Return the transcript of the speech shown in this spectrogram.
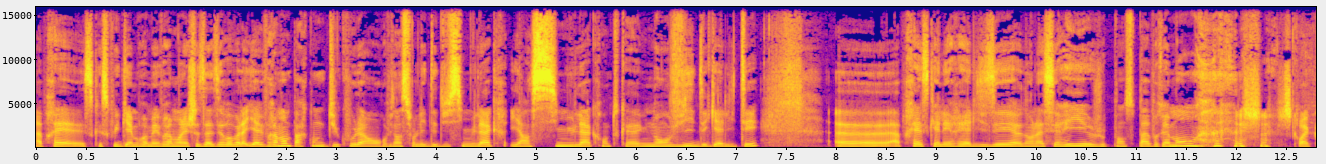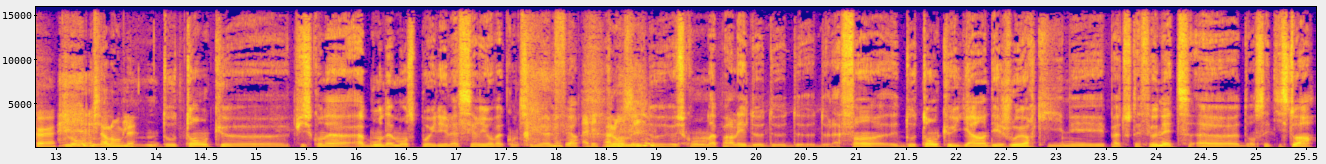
Après, est-ce que Squid Game remet vraiment les choses à zéro? Voilà, il y a vraiment, par contre, du coup, là, on revient sur l'idée du simulacre. Il y a un simulacre, en tout cas, une envie d'égalité. Euh, après, est-ce qu'elle est réalisée euh, dans la série? Je pense pas vraiment. je, je, crois que non, Pierre Langlais. D'autant que puisqu'on a abondamment spoilé la série, on va continuer à le faire. Allons-y. Ce qu'on a parlé de, de, de, de la fin, euh, d'autant qu'il y a un des joueurs qui n'est pas tout à fait honnête euh, dans cette histoire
